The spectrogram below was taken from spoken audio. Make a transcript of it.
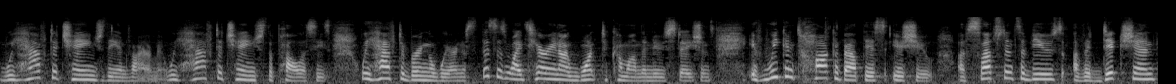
we have to change the environment. We have to change the policies. We have to bring awareness. This is why Terry and I want to come on the news stations. If we can talk about this issue of substance abuse, of addiction,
